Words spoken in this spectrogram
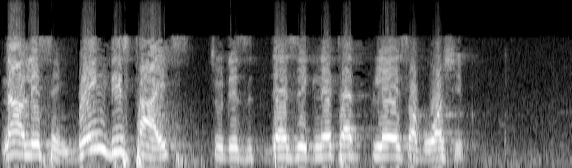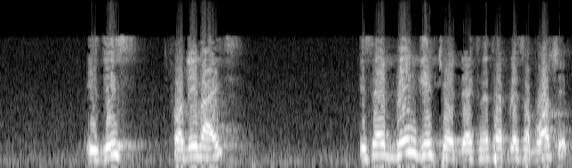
Now listen, bring these tithes to this designated place of worship. Is this for Levites? He said, bring it to a designated place of worship.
